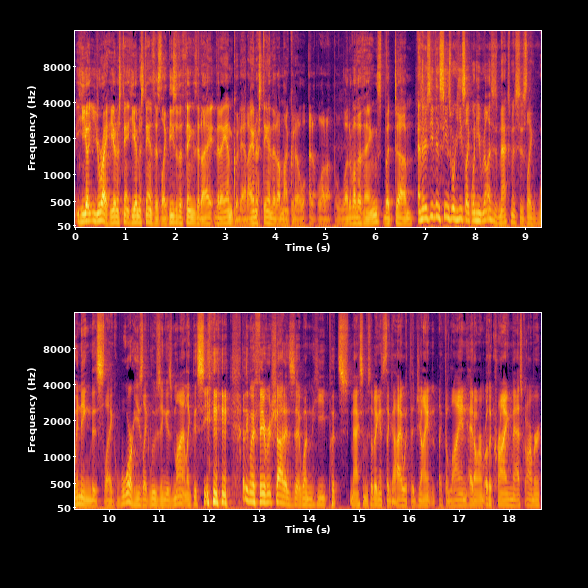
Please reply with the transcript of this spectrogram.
He, you're right. He understands. He understands this. Like these are the things that I that I am good at. I understand that I'm not good at a, lot of a lot of other things, but um, And there's even scenes where he's like, when he realizes Maximus is like winning this like war, he's like losing his mind. Like this scene, I think my favorite shot is uh, when he puts Maximus up against the guy with the giant, like the lion head armor or the crying mask armor,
